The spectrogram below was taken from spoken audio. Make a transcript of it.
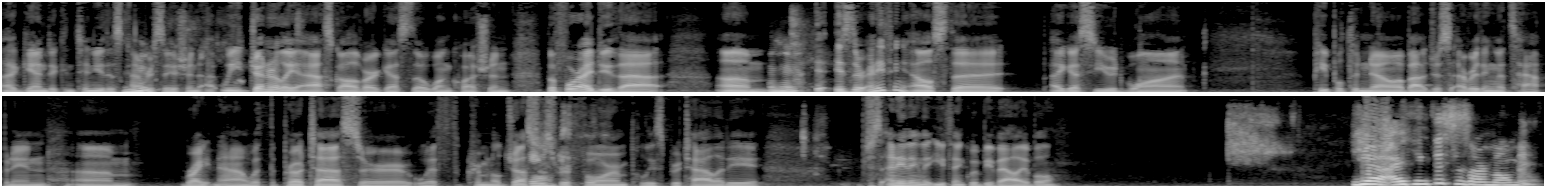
again to continue this mm-hmm. conversation. Mm-hmm. We generally ask all of our guests though one question. Before I do that, um, mm-hmm. is there anything else that I guess you'd want people to know about just everything that's happening um, right now with the protests or with criminal justice yeah. reform, police brutality? Just anything that you think would be valuable? Yeah, I think this is our moment.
